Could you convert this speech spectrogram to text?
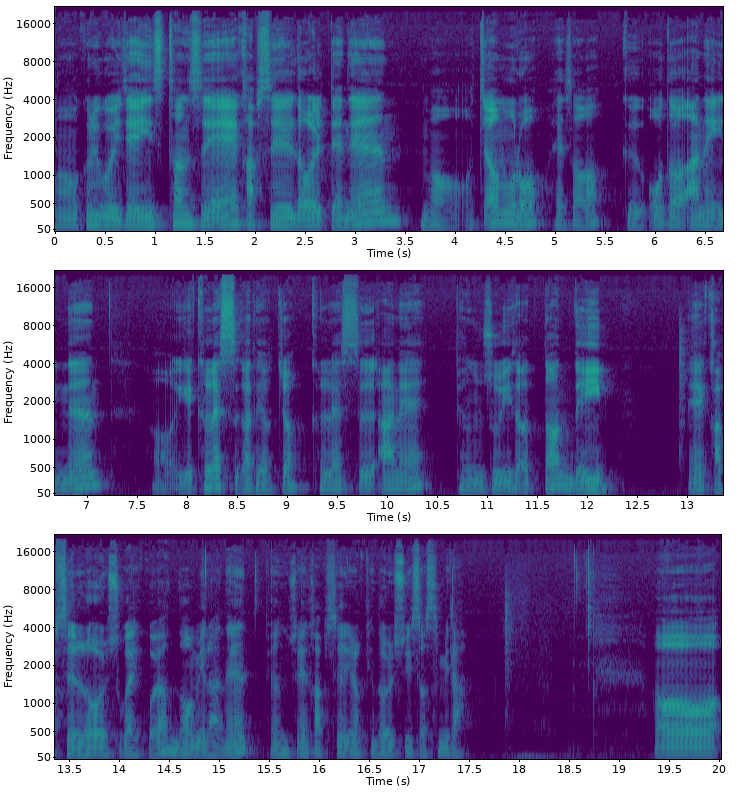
어, 그리고 이제 인스턴스에 값을 넣을 때는 뭐 점으로 해서 그 오더 안에 있는 어, 이게 클래스가 되었죠. 클래스 안에 변수 있었던 name의 값을 넣을 수가 있고요. num이라는 변수의 값을 이렇게 넣을 수 있었습니다. 어,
